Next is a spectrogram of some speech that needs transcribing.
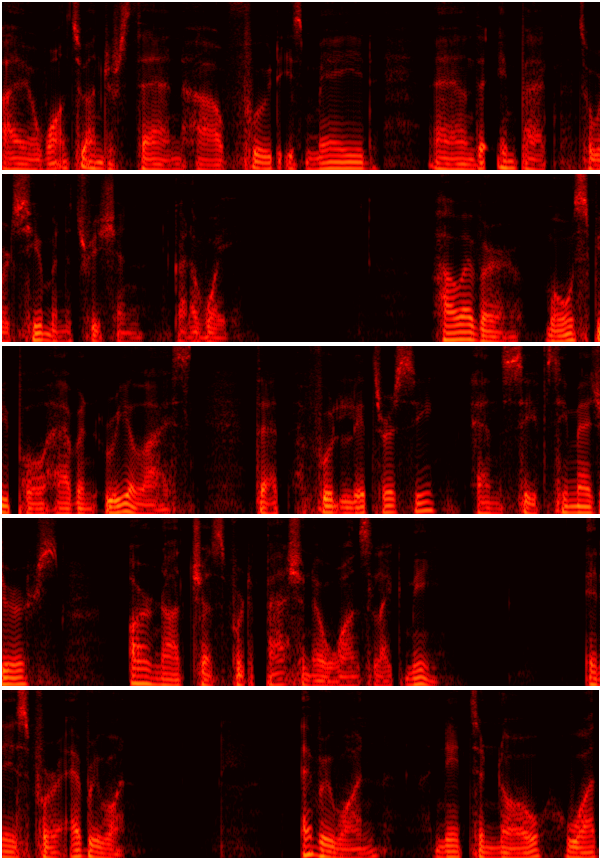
I want to understand how food is made and the impact towards human nutrition kind of way. However, most people haven't realized that food literacy and safety measures are not just for the passionate ones like me. It is for everyone. Everyone need to know what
